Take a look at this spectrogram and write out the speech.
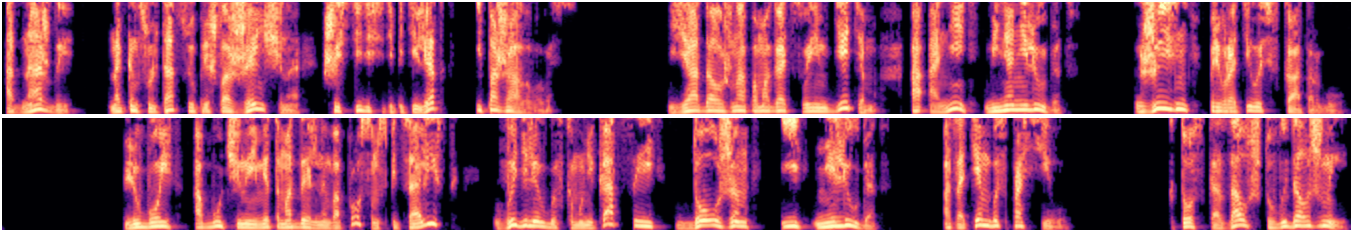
Однажды на консультацию пришла женщина 65 лет и пожаловалась. Я должна помогать своим детям, а они меня не любят. Жизнь превратилась в каторгу. Любой обученный метамодельным вопросам специалист выделил бы в коммуникации «должен» и «не любят», а затем бы спросил, кто сказал, что вы должны?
